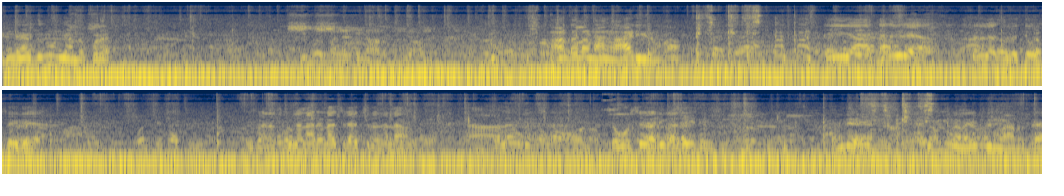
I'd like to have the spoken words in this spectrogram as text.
இந்நேரத்துக்கு உனக்கு அந்த கூட திமிர் மேலே எப்படி ஆட முடியும்? ஆட்டெல்லாம் நாங்கள் ஆடிக்கிறோம் தான். ஐயா தலைவரே சேவல் அச்சு வச்ச ஒரு சைடு இப்போ நான் சொல்லனா ரெண்டாவது சைடு அச்சுருந்தேண்ணா சரி ஒரு சைடு அடிக்காது. தம்பி திமிர் மேலே எப்படி ஆடுறது?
